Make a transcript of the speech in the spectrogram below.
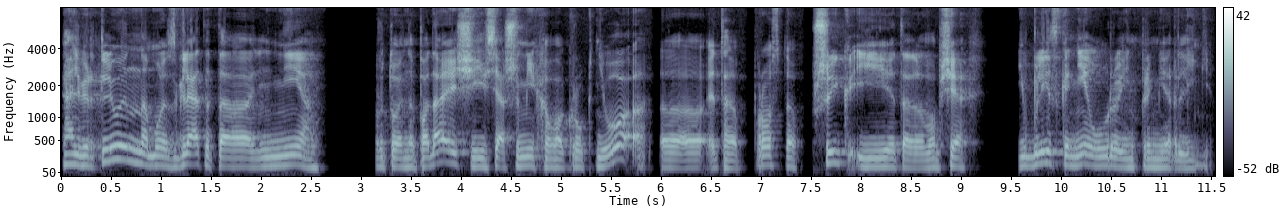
Кальверт Льюин, на мой взгляд, это не крутой нападающий, и вся шумиха вокруг него, э, это просто пшик, и это вообще и близко не уровень премьер-лиги.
